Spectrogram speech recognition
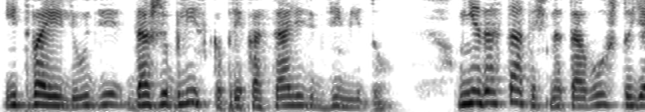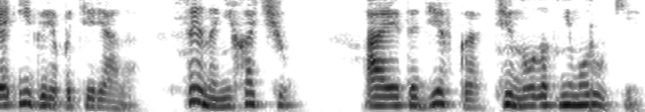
и твои люди даже близко прикасались к Демиду. Мне достаточно того, что я Игоря потеряла. Сына не хочу а эта девка тянула к нему руки.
